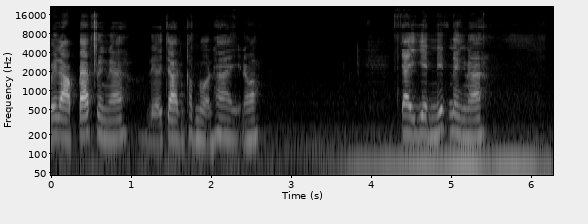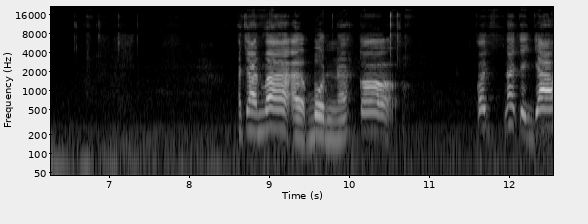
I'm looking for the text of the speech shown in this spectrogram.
เวลาแป๊บหนึ่งนะ เดี๋ยวอาจารย์คำนวณให้เนาะ ใจเย็นนิดหนึ่งนะ อาจารย์ว่าเออบนนะ ก็ ก็น่าจะยาก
